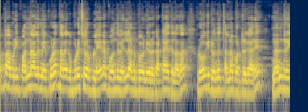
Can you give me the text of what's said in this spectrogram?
அப்போ அப்படி பண்ணாலுமே கூட தனக்கு பிடிச்ச ஒரு பிளேயரை இப்போ வந்து வெளில அனுப்ப வேண்டிய ஒரு கட்டாயத்தில் தான் ரோஹித் வந்து தள்ளப்பட்டிருக்காரு. நன்றி.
